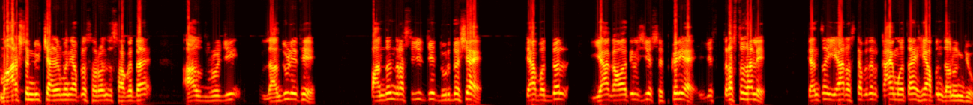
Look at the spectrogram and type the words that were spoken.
महाराष्ट्र न्यूज चॅनलमध्ये आपलं सर्वांचं स्वागत आहे. आज रोजी लांजूड येथे पांदन रस्त्याची जे दुर्दशा आहे त्याबद्दल या गावातील जे शेतकरी आहे जे त्रस्त झाले त्यांचं या रस्त्याबद्दल काय मत आहे हे आपण जाणून घेऊ.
